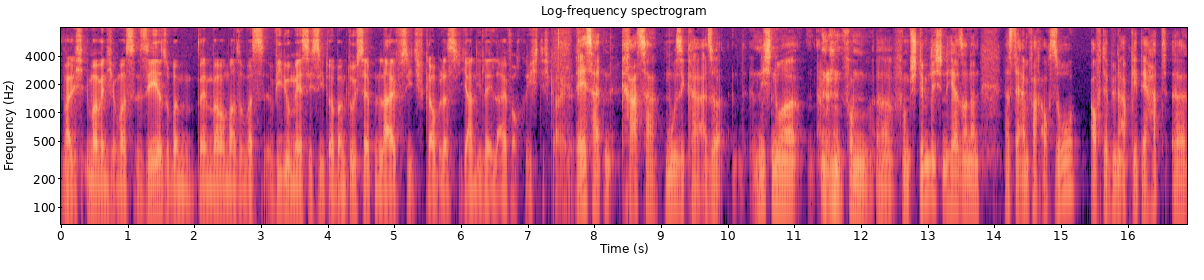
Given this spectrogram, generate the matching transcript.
Weil ich immer, wenn ich irgendwas sehe, so beim, wenn, wenn man mal so was videomäßig sieht oder beim Durchseppen live sieht, ich glaube, dass Jan Delay live auch richtig geil ist. Der ist halt ein krasser Musiker. Also nicht nur vom, äh, vom Stimmlichen her, sondern dass der einfach auch so auf der Bühne abgeht. Der hat, äh,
